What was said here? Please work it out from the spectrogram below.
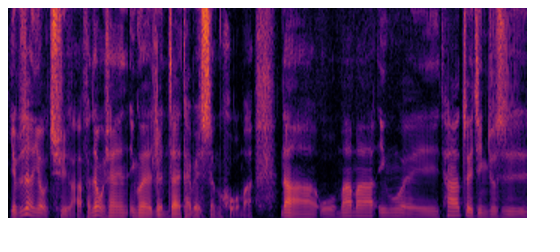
也不是很有趣啦，反正我现在因为人在台北生活嘛，那我妈妈因为她最近就是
